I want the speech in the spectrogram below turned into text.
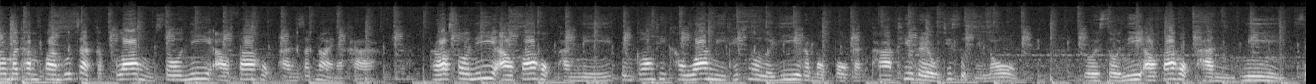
เรามาทำความรู้จักกับกล้อง Sony Alpha 6000 สักหน่อยนะคะ เพราะ Sony Alpha 6000 นี้เป็นกล้องที่เขาว่ามีเทคโนโลยีระบบโฟกัสภาพที่เร็วที่สุดในโลก โดย Sony Alpha 6000 มีเซ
